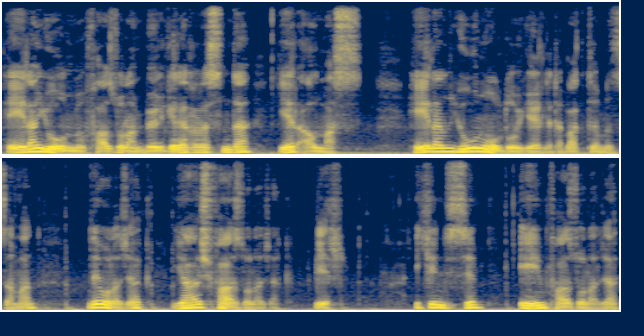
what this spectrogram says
heyelan yoğunluğu fazla olan bölgeler arasında yer almaz? Heyelanın yoğun olduğu yerlere baktığımız zaman ne olacak? Yağış fazla olacak. Bir. İkincisi eğim fazla olacak.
